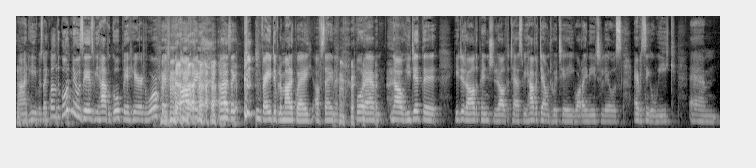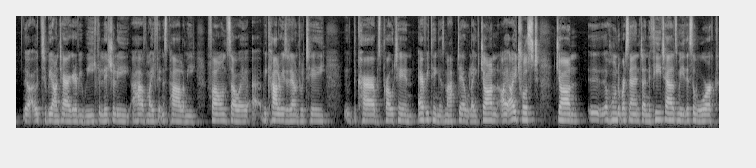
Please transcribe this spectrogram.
and he was like, "Well, the good news is we have a good bit here to work with." and I was like, very diplomatic way of saying it, but um, no, he did the he did all the pinching, did all the tests. We have it down to a T. What I need to lose every single week um, to be on target every week. Literally, I have MyFitnessPal on my phone, so I, uh, my calories are down to a T. The carbs, protein, everything is mapped out. Like John, I, I trust John uh, hundred percent, and if he tells me this will work,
